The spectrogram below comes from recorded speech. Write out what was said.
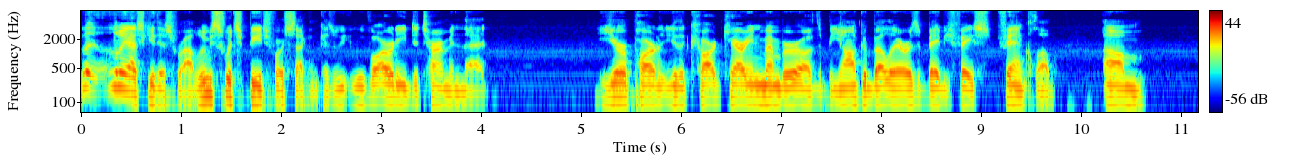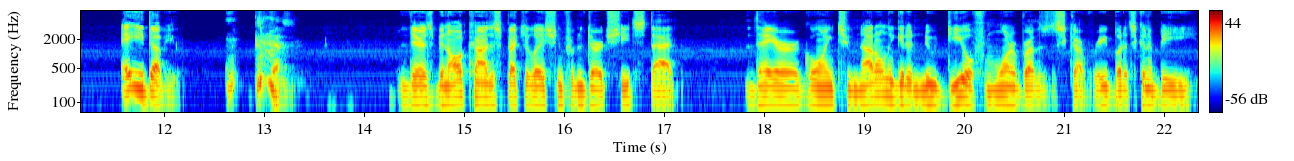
Let, let me ask you this, Rob. Let me switch speech for a second because we, we've already determined that you're part of. You're the card carrying member of the Bianca Belair as a babyface fan club. Um, AEW. Yes. There's been all kinds of speculation from the dirt sheets that they are going to not only get a new deal from Warner Brothers Discovery, but it's going to be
